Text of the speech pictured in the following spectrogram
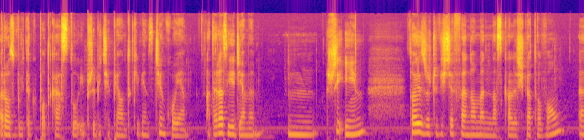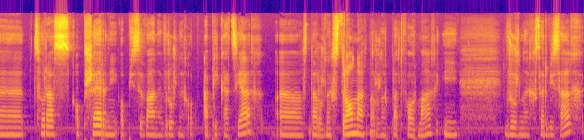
rozwój tego podcastu i przybicie piątki, więc dziękuję. A teraz jedziemy. Mm, Shein to jest rzeczywiście fenomen na skalę światową, e, coraz obszerniej opisywany w różnych aplikacjach, e, na różnych stronach, na różnych platformach i w różnych serwisach.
